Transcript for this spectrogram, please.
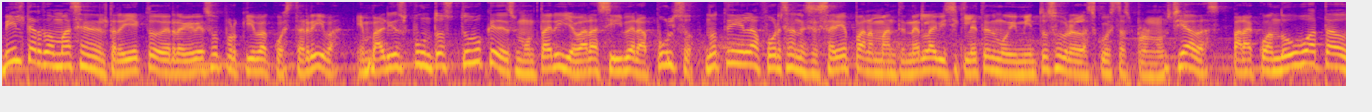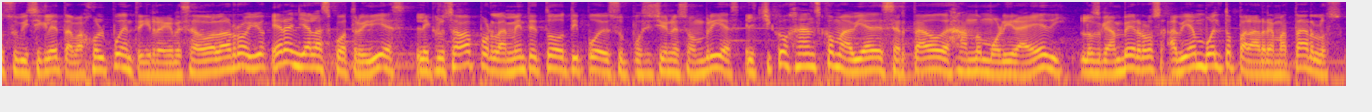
Bill tardó más en el trayecto de regreso porque iba cuesta arriba. En varios puntos tuvo que desmontar y llevar a Silver a pulso. No tenía la fuerza necesaria para mantener la bicicleta en movimiento sobre las cuestas pronunciadas. Para cuando hubo atado su bicicleta bajo el puente y regresado al arroyo, eran ya las 4 y 10. Le cruzaba por la mente todo tipo de suposiciones sombrías. El chico Hanscom había desertado dejando morir a Eddie. Los gamberros habían vuelto para rematarlos.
